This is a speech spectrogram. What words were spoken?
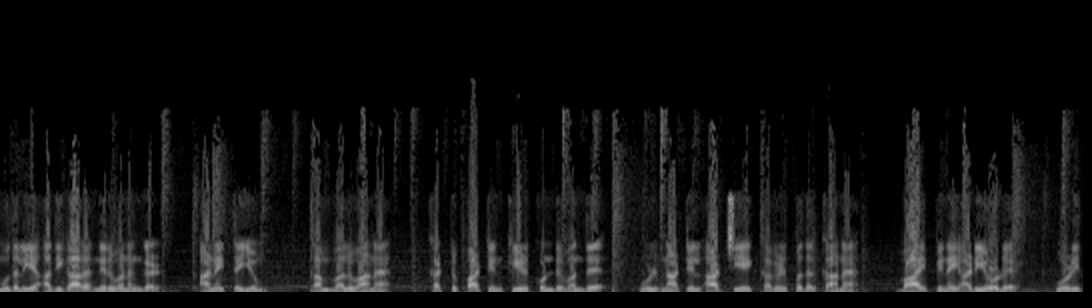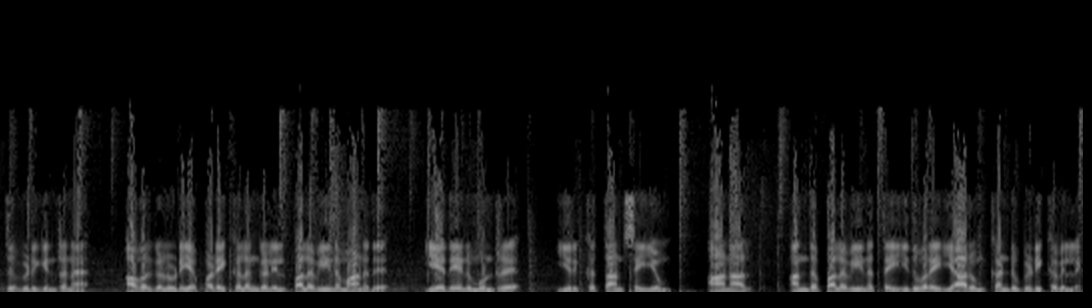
முதலிய அதிகார நிறுவனங்கள் அனைத்தையும் தம் வலுவான கட்டுப்பாட்டின் கீழ் கொண்டு வந்து உள்நாட்டில் ஆட்சியை கவிழ்ப்பதற்கான வாய்ப்பினை அடியோடு ஒழித்து விடுகின்றன. அவர்களுடைய படைக்கலங்களில் பலவீனமானது ஏதேனும் ஒன்று இருக்கத்தான் செய்யும். ஆனால் அந்த பலவீனத்தை இதுவரை யாரும் கண்டுபிடிக்கவில்லை.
